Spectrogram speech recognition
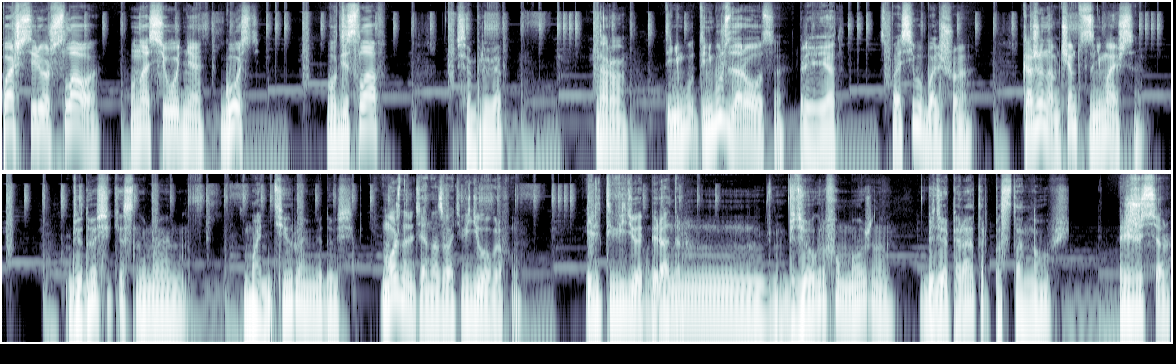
Паш, Сереж, Слава. У нас сегодня гость Владислав. Всем привет. Здорово. Ты не, ты не будешь здороваться? Привет. Спасибо большое. Скажи нам, чем ты занимаешься? Видосики снимаем, монтируем видосики. Можно ли тебя назвать видеографом? Или ты видеооператор? М, Видеографом можно. Видеооператор, постановщик. Режиссер?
